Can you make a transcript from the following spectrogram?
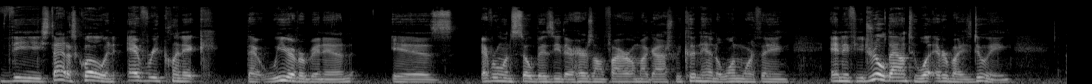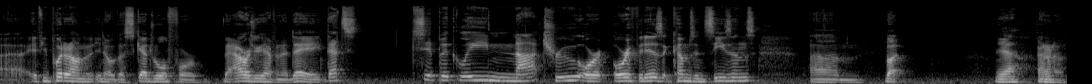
the status quo in every clinic that we've ever been in is everyone's so busy, their hair's on fire. Oh my gosh, we couldn't handle one more thing. And if you drill down to what everybody's doing, uh, if you put it on you know the schedule for the hours you have in the day, that's typically not true. Or or if it is, it comes in seasons. Um, but yeah, I don't know.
